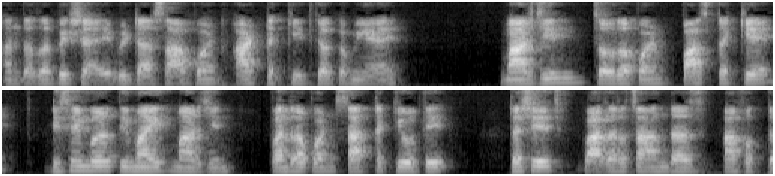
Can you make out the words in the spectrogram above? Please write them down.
अंदाजापेक्षा एबिटा सहा पॉईंट आठ टक्के इतका कमी आहे. मार्जिन चौदा पॉईंट पाच टक्के आहे. डिसेंबर तिमाहीत मार्जिन पंधरा पॉईंट सात टक्के होते. तसेच बाजाराचा अंदाज हा फक्त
